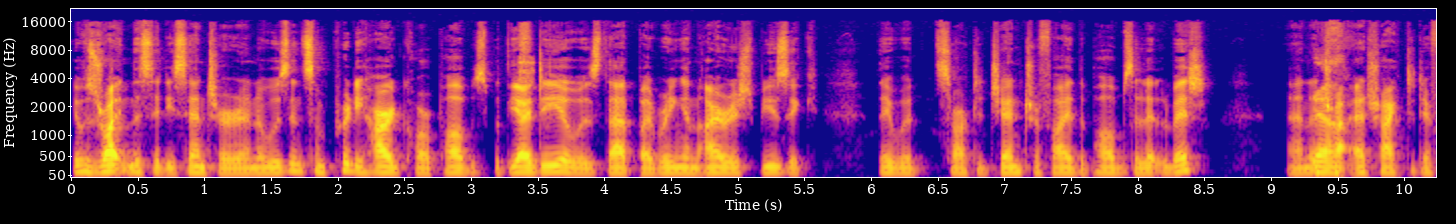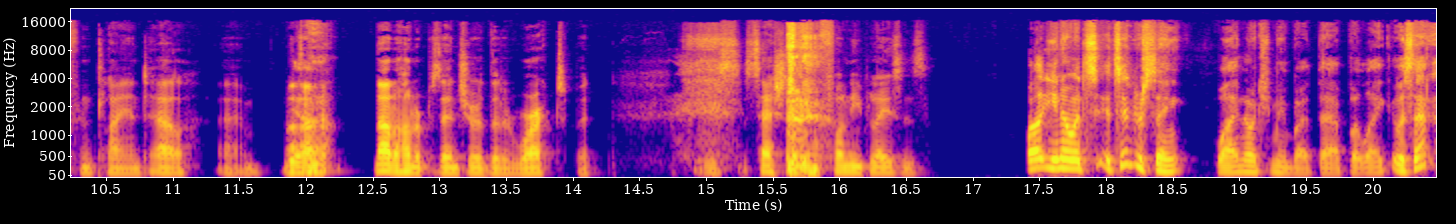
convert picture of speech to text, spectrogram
it was right in the city centre, and it was in some pretty hardcore pubs. But the idea was that by bringing Irish music, they would sort of gentrify the pubs a little bit. and Yeah. attra- attract a different clientele. Um, Yeah. I'm not, not 100% sure that it worked, but it was sessions in funny places. Well, you know, it's it's interesting. Well, I know what you mean by that, but like, was that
